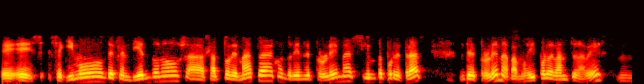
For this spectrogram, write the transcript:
Eh, seguimos defendiéndonos a salto de mata cuando viene el problema, siempre por detrás del problema. Vamos a ir por delante una vez. Mm,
